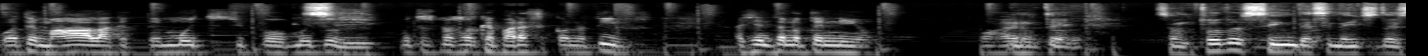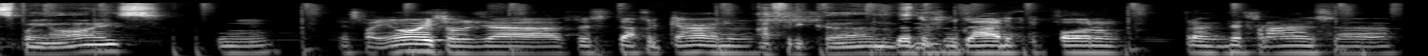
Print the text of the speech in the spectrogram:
Guatemala, que tem muitos tipo muitos, muitas pessoas que parecem com nativos. A gente não tem nenhum. Morreram todos. São todos, assim, descendentes dos espanhóis. Uhum. Espanhóis, ou já africanos. Africanos. De outros né? lugares que foram de França.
